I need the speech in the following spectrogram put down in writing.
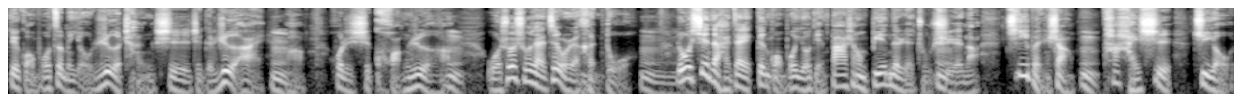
对广播这么有热忱？是这个热爱嗯啊，或者是狂热哈嗯？”我说说实在，这种人很多。嗯，如果现在还在跟广播有点搭上边的人，主持人呢、基本上，嗯他还是具有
